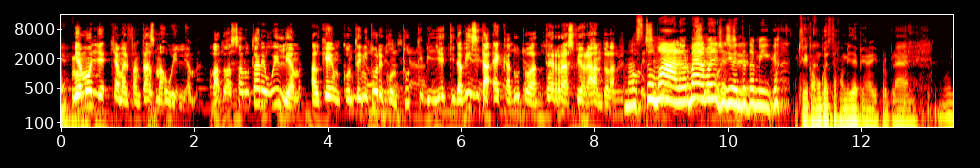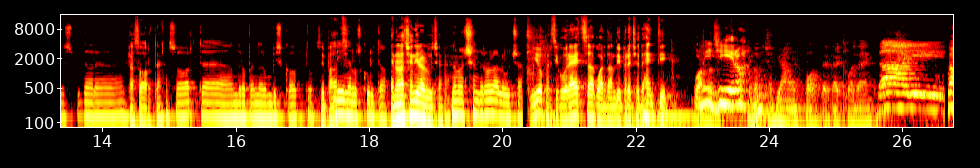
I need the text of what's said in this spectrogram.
sì. Mia moglie chiama il fantasma William. Vado a salutare William, al che un contenitore con tutti i biglietti da visita è caduto a terra sfiorandola. Ma sto male, ormai la moglie ci è diventata amica. Sì, comunque sta famiglia è piena di problemi. Voglio sfidare La sorte? la sorte. Andrò a prendere un biscotto. Sei pazzo? Lì nell'oscurità. E non accendi la luce? Non accenderò la luce. Io per sicurezza, guardando i precedenti, guardo... Mi giro. Ci abbiamo un poltergeist qua dentro. Dai! No,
